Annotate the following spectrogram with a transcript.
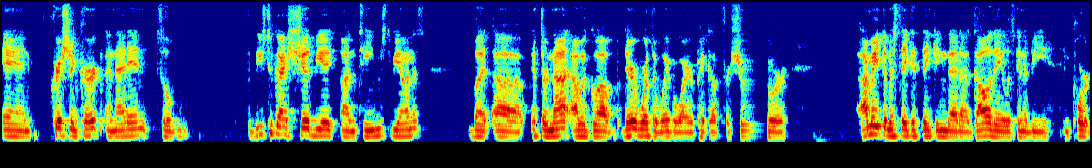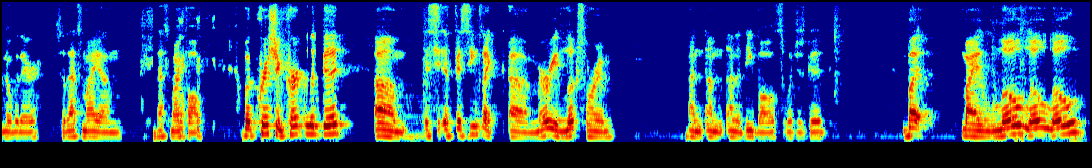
and Christian Kirk on that end. So these two guys should be on teams, to be honest. But uh, if they're not, I would go out. They're worth a waiver wire pickup for sure. I made the mistake of thinking that uh, Golladay was going to be important over there, so that's my um that's my fault. But Christian Kirk looked good. Um, if if it seems like uh, Murray looks for him on, on on the deep balls, which is good. But my low, low, low,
